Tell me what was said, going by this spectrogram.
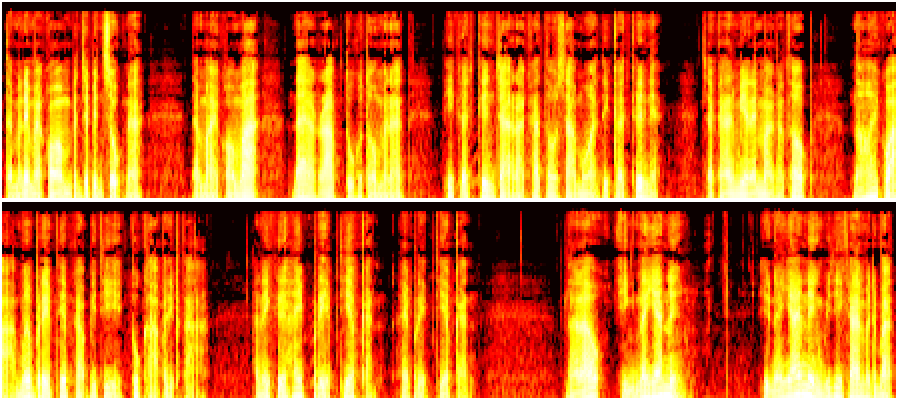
แต่ไม่ได้หมายความว่ามันจะเป็นสุขนะ แต่หมายความว่าได้รับทุกขโทมนัสที่เกิดขึ้นจากราคะโทสะโมหะที่เกิดขึ้นเนี่ยจากการมีอะไรมากระทบ น้อยกว่าเมื่อเปรียบเทียบกับวิธีทุกขาปฏิปทา อันนี้คือให้เปรียบเทียบกัน ให้เปรียบเทียบกัน แล้วอีกนัยยะหนึ่ง อีกนัยยะหนึ่งวิธีการปฏิบัติ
